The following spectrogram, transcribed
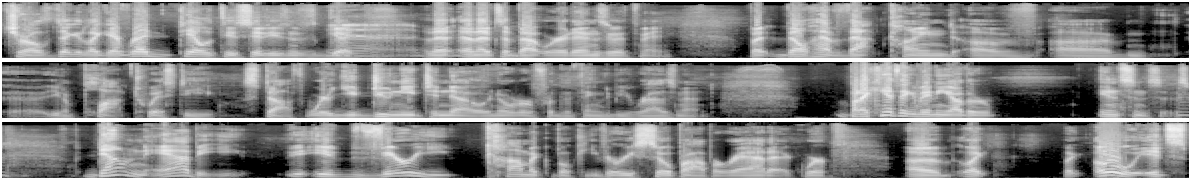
Charles Dickens. Like I've read Tale of Two Cities and it was good, Yeah. and, that, and that's about where it ends with me. But they'll have that kind of um, uh, you know plot twisty stuff where you do need to know in order for the thing to be resonant. But I can't think of any other instances. Downton Abbey, i i- very comic booky, very soap operatic, where uh, like like oh it's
